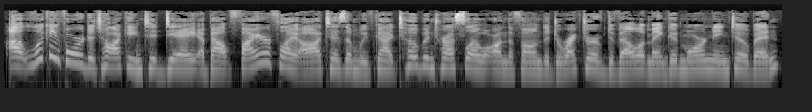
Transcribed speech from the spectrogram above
Uh, looking forward to talking today about Firefly Autism. We've got Tobin Truslow on the phone, the Director of Development. Good morning, Tobin.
